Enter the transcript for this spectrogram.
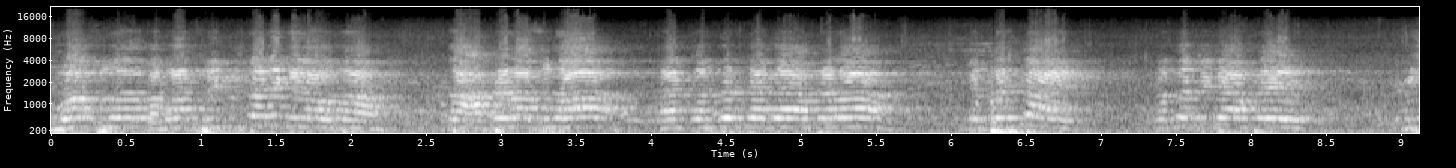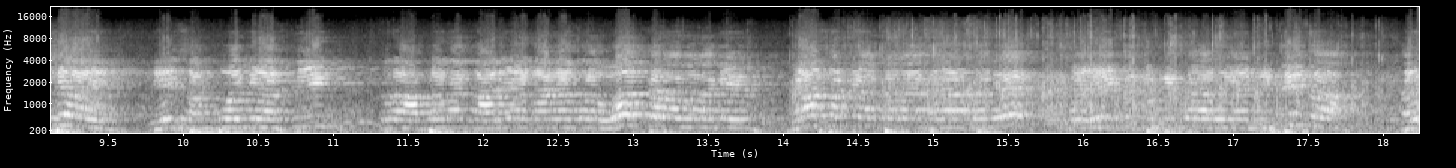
वध सुद्धा भगवान श्रीकृष्णाने केला होता तर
